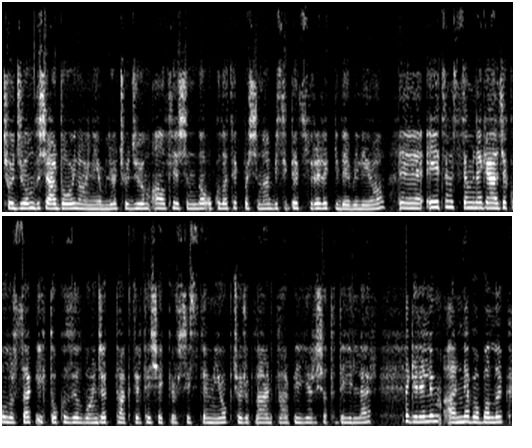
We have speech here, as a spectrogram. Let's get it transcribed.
çocuğum dışarıda oyun oynayabiliyor. Çocuğum 6 yaşında okula tek başına bisiklet sürerek gidebiliyor. E, eğitim sistemine gelecek olursak ilk 9 yıl boyunca takdir teşekkür sistemi yok. Çocuklar bir yarış atı değiller. Gelelim anne babalık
